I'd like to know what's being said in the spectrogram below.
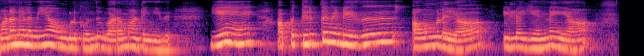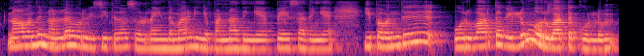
மனநிலைமையே அவங்களுக்கு வந்து வரமாட்டேங்குது. ஏன்? அப்போ திருத்த வேண்டியது அவங்களையா? இல்லை என்னையா? நான் வந்து நல்ல ஒரு விஷயத்த தான் சொல்கிறேன் இந்த மாதிரி நீங்கள் பண்ணாதீங்க பேசாதீங்க. இப்போ வந்து ஒரு வார்த்தை வெல்லும் ஒரு வார்த்தை கொல்லும்.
